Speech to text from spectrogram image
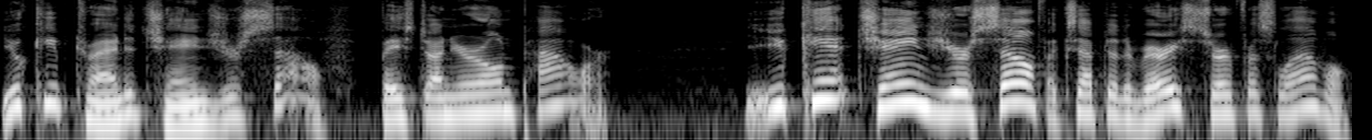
you'll keep trying to change yourself based on your own power. You can't change yourself except at a very surface level.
